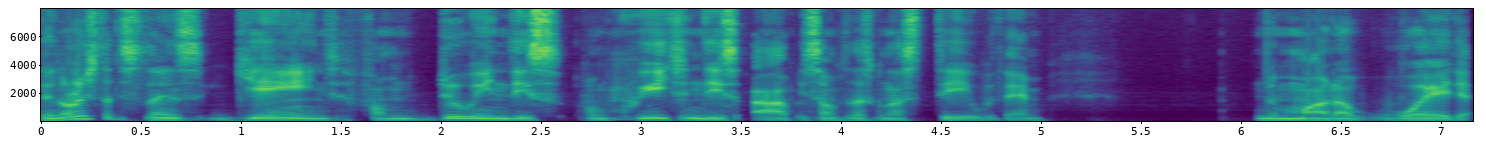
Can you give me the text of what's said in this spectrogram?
the knowledge that the students gained from doing this, from creating this app, is something that's going to stay with them no matter where they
